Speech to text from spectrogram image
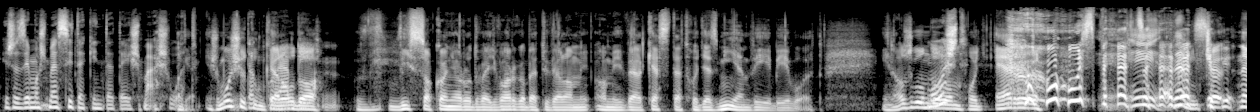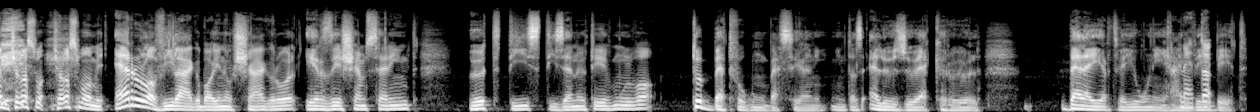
és azért most messzi tekintete is más volt. Igen. És most jutunk korábbi... el oda visszakanyarodva egy varga betűvel, ami, amivel kezdted, hogy ez milyen VB volt. Én azt gondolom, Most? hogy erről... 20 perc nem, csak, nem csak, azt, csak azt mondom, hogy erről a világbajnokságról érzésem szerint 5-10-15 év múlva többet fogunk beszélni, mint az előzőekről, beleértve jó néhány VB-t.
